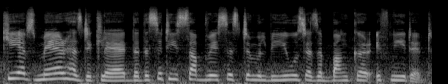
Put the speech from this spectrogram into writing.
Kiev's mayor has declared that the city's subway system will be used as a bunker if needed.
